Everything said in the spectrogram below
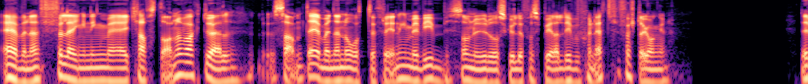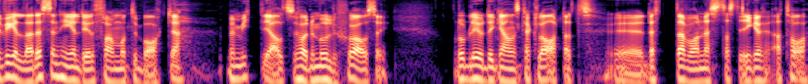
Även en förlängning med Kraftstaden var aktuell samt även en återförening med VIB som nu då skulle få spela division 1 för första gången. Det velades en hel del fram och tillbaka, men mitt i allt så hörde Mullsjö av sig. Och då blev det ganska klart att eh, detta var nästa steg att ta.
